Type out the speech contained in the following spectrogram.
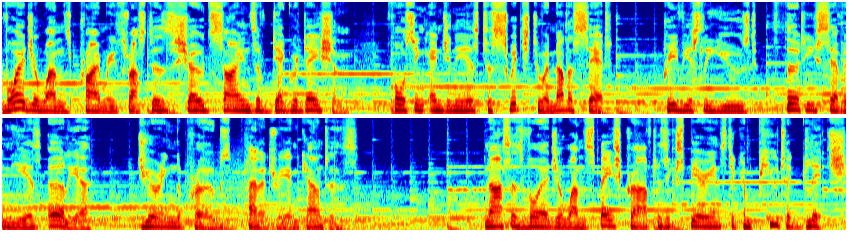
Voyager 1's primary thrusters showed signs of degradation, forcing engineers to switch to another set previously used 37 years earlier during the probe's planetary encounters. NASA's Voyager 1 spacecraft has experienced a computer glitch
